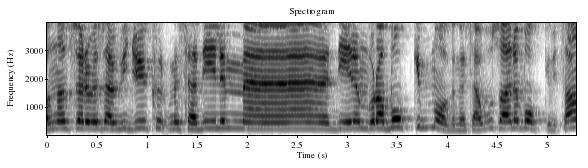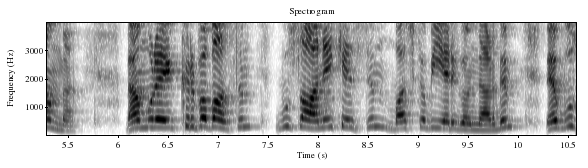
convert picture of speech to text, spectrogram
Ondan sonra mesela videoyu kır mesela diyelim eee, diyelim bura bok gibi mi oldu mesela bu sahne bok gibi tamam mı? Ben buraya kırpa bastım. Bu sahneyi kestim. Başka bir yere gönderdim. Ve bu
